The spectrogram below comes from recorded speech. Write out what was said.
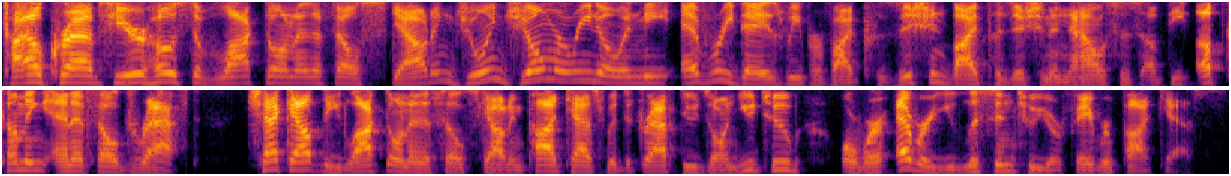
Kyle Crabbs here, host of Locked On NFL Scouting. Join Joe Marino and me every day as we provide position by position analysis of the upcoming NFL draft. Check out the Locked On NFL Scouting podcast with the draft dudes on YouTube or wherever you listen to your favorite podcasts.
